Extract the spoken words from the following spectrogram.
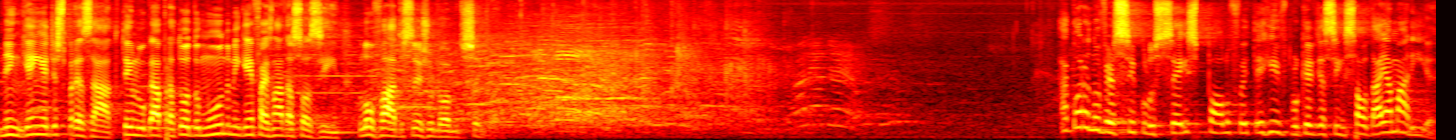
Ninguém é desprezado, tem lugar para todo mundo, ninguém faz nada sozinho. Louvado seja o nome do Senhor. Agora no versículo 6, Paulo foi terrível, porque ele diz assim: saudai a Maria.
